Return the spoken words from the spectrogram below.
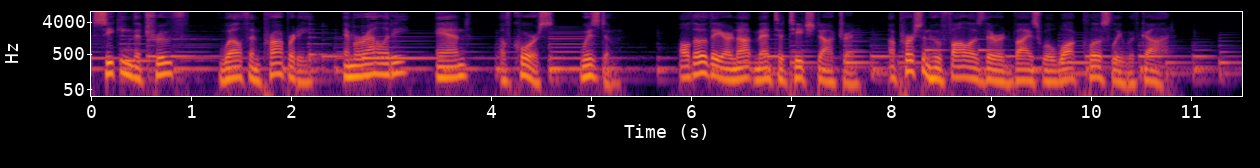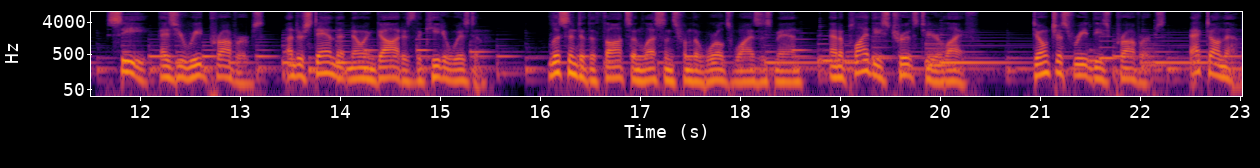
seeking the truth, wealth and property, immorality, and, of course, wisdom. Although they are not meant to teach doctrine, a person who follows their advice will walk closely with God. See, as you read Proverbs, understand that knowing God is the key to wisdom. Listen to the thoughts and lessons from the world's wisest man, and apply these truths to your life. Don't just read these Proverbs, act on them.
